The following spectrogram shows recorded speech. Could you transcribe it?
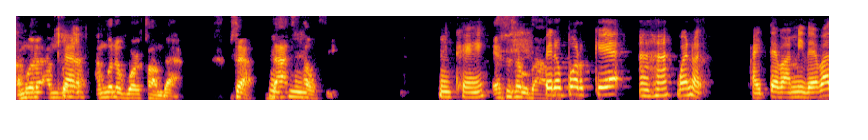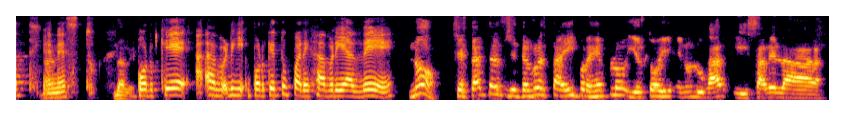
I'm gonna, I'm Claro. gonna, I'm gonna work on that. O sea, that's Ujú. healthy. Ok. Eso es saludable. Pero ¿por qué? Ajá, bueno, ahí te va mi debate en Dale. esto. Dale. ¿Por qué, habría, ¿Por qué tu pareja habría de? No, si, está el teléfono, si el teléfono está ahí, por ejemplo, y yo estoy en un lugar y sale la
